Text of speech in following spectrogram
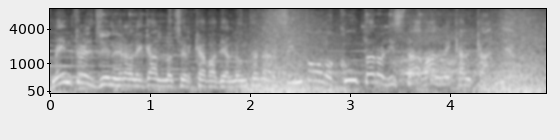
Mentre il generale Gallo cercava di allontanarsi in volo, Cutaro gli stava alle calcagna.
